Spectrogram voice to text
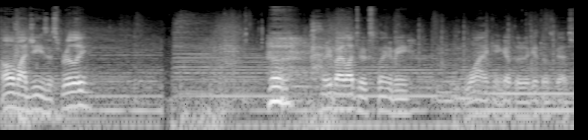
Oh my Jesus, really? Anybody like to explain to me why I can't get there to get those guys?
